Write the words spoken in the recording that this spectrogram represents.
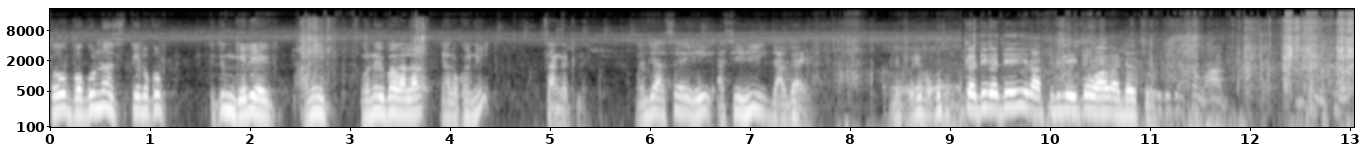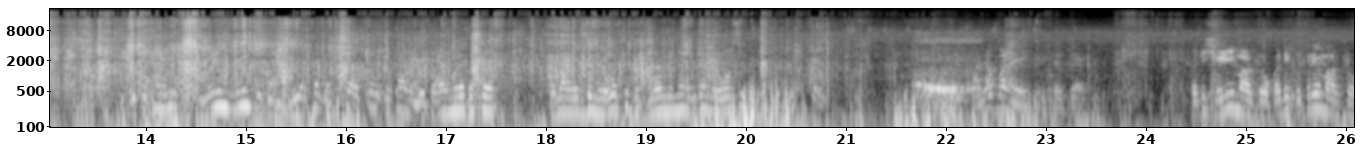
तो बघूनच ते लोक तिथून गेले आणि वनविभागाला त्या लोकांनी सांगितलं म्हणजे असं ही अशी ही जागा आहे. आणि पुढे बघू कधी कधी रात्रीचे इथे वाघ आढळतो. त्यामुळे कसं त्याला एकदम व्यवस्थित एकदम व्यवस्थित खाणं पण आहे त्याचं. कधी शेळी मारतो कधी कुत्रे मारतो.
